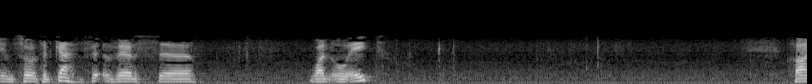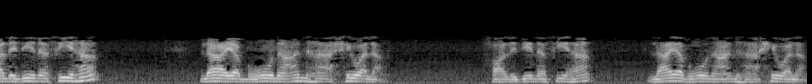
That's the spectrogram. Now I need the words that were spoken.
in Surah Al-Kahf verse uh, 108 خالدين فيها لا يبغون عنها حولا خالدين فيها لا يبغون عنها حولا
